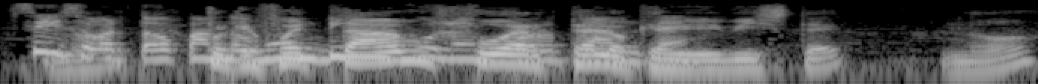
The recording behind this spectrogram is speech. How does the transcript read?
Sí, sobre todo cuando Porque fue tan fuerte lo que viviste, ¿no?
